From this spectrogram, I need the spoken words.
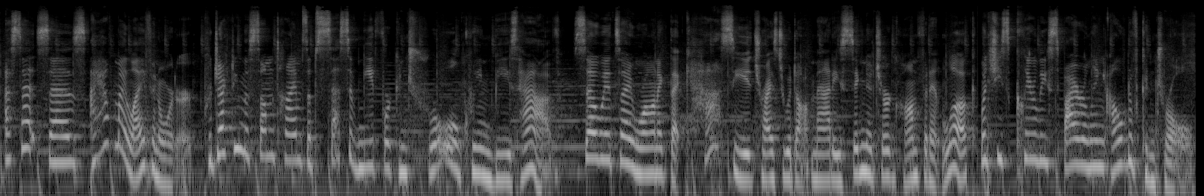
Aset says, I have my life in order, projecting the sometimes obsessive need for control queen bees have. So it's ironic that Cassie tries to adopt Maddie's signature confident look when she's clearly spiraling out of control.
